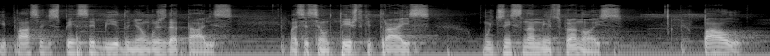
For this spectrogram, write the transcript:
e passa despercebido em alguns detalhes. Mas esse é um texto que traz muitos ensinamentos para nós. Paulo,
